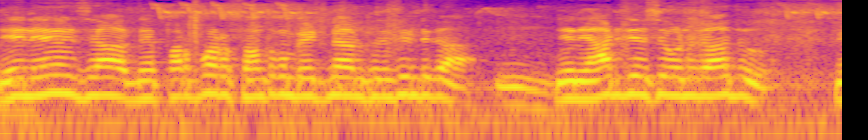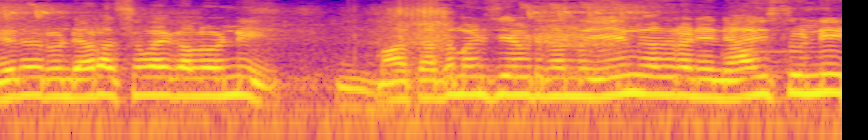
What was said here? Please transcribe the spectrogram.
నేనేం సార్ నేను పొరపాటు సంతకం పెట్టినాను ప్రెసిడెంట్గా నేను యాడ్ చేసేవాడిని కాదు. నేను రెండు ఎకరాల శివాయి గలవాడిని. మా పెద్ద మనిషి ఏమిటి? నన్ను ఏం కాదురా నేను న్యాయస్తుడిని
